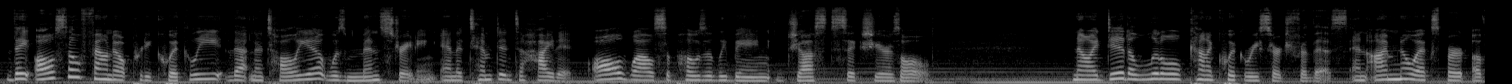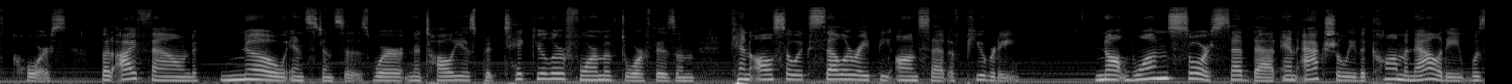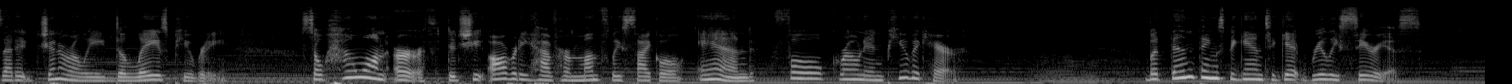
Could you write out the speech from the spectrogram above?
They also found out pretty quickly that Natalia was menstruating and attempted to hide it, all while supposedly being just six years old. Now, I did a little kind of quick research for this, and I'm no expert, of course, but I found no instances where Natalia's particular form of dwarfism can also accelerate the onset of puberty. Not one source said that, and actually, the commonality was that it generally delays puberty. So, how on earth did she already have her monthly cycle and full grown in pubic hair? But then things began to get really serious.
